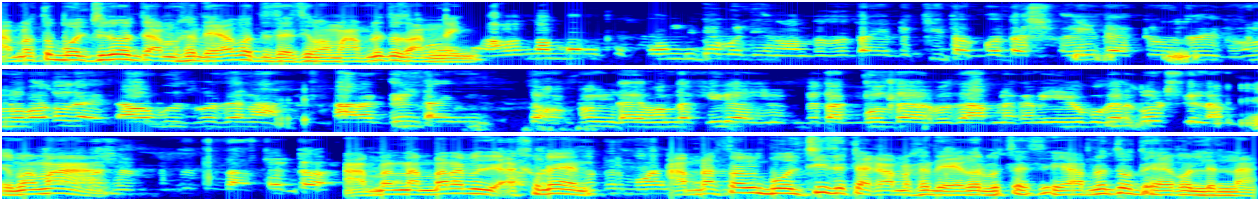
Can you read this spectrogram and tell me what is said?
আপনার তো বলছিল যে আমার সাথে দেখা করতে চাইছি মামা আপনি তো জান নাই। আমার নাম্বার ফোন দিতে বলি না অন্তত তাই একটু কৃতজ্ঞতার সহিত একটু যদি ধন্যবাদও দেয় তাও বুঝব যে না আরেকদিন তাই যখন গায়ে বন্ধা ফিরে আসবে তাকে বলতে পারব যে আপনাকে আমি এই উপকার করছিলাম। এ মামা আপনার নাম্বার আমি শুনেন আপনার তো আমি বলছি যে টাকা আমার সাথে দেখা করতে চাইছে আপনি তো দেখা করলেন না।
